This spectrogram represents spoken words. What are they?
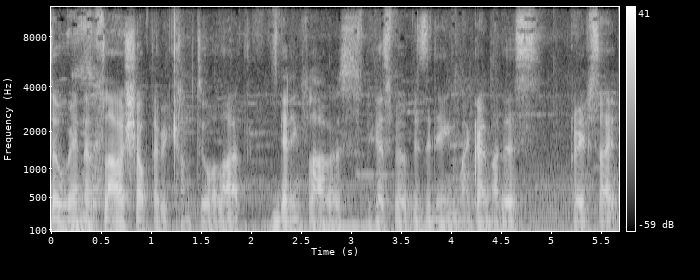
So we're in a flower shop that we come to a lot, getting flowers because we're visiting my grandmother's gravesite.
